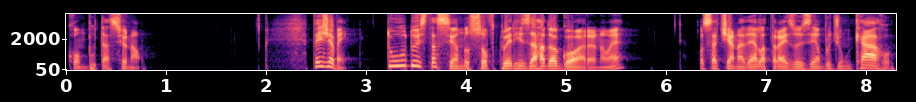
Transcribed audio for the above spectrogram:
computacional. Veja bem, tudo está sendo softwareizado agora, não é? O Satya Nadella traz o exemplo de um carro.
